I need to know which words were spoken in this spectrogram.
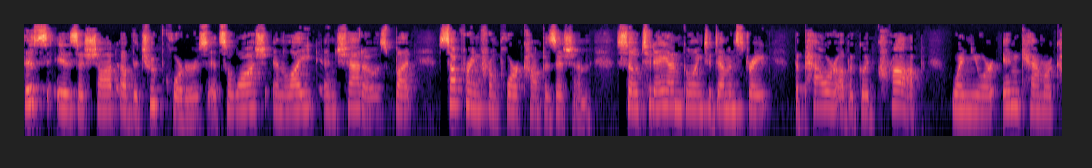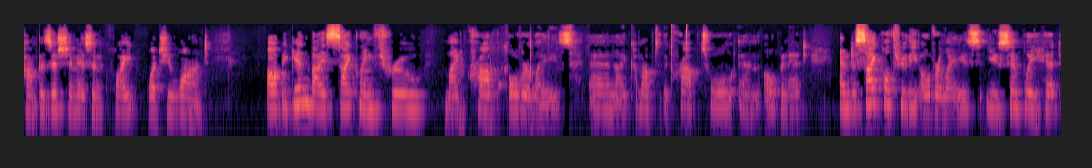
This is a shot of the troop quarters. It's awash in light and shadows, but suffering from poor composition. So today I'm going to demonstrate the power of a good crop when your in-camera composition isn't quite what you want. I'll begin by cycling through my crop overlays and I come up to the crop tool and open it and to cycle through the overlays you simply hit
